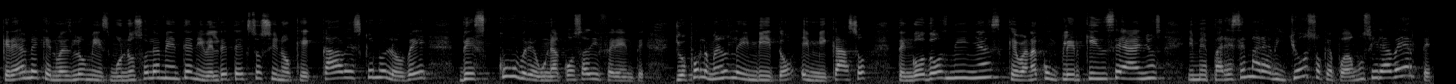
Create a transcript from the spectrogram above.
Créame que no es lo mismo, no solamente a nivel de texto, sino que cada vez que uno lo ve, descubre una cosa diferente. Yo por lo menos le invito, en mi caso, tengo dos niñas que van a cumplir 15 años y me parece maravilloso que podamos ir a verte.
